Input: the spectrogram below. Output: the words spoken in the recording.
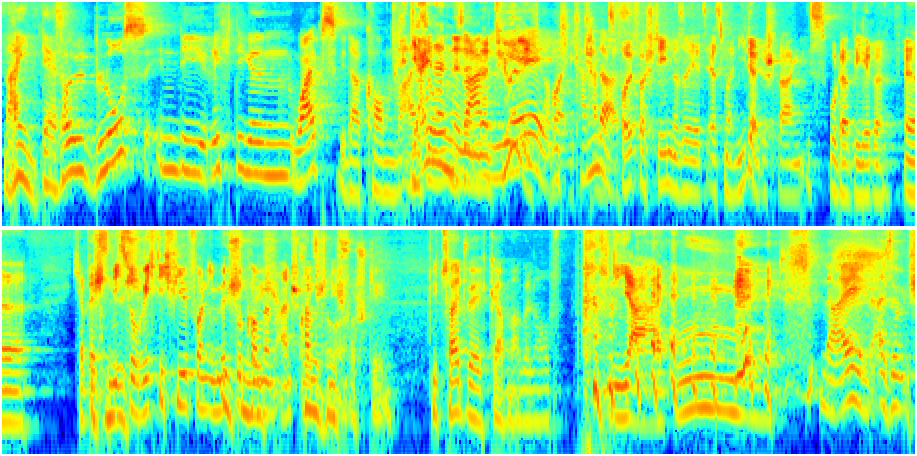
Nein, der soll bloß in die richtigen Vibes wiederkommen. Also ja, nein, nein, sagen, natürlich. yeah, aber ich ich kann, kann das. das voll verstehen, dass er jetzt erstmal niedergeschlagen ist oder wäre. Äh, ich habe jetzt nicht so richtig viel von ihm mitbekommen nicht, im Anschluss. Kann ich nicht verstehen. Die Zeit wäre ich gerne mal gelaufen. Ja, gut. Nein, also ich,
